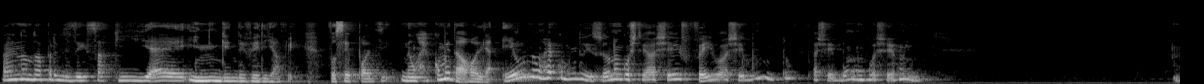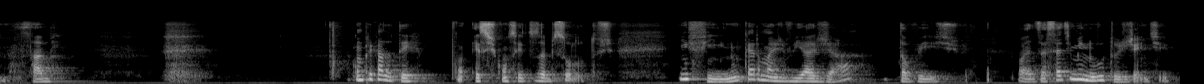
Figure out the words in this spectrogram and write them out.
Mas não dá para dizer isso aqui é e ninguém deveria ver. Você pode não recomendar. Olha, eu não recomendo isso. Eu não gostei, achei feio, achei bonito, achei bom, achei ruim. Sabe? É complicado ter esses conceitos absolutos. Enfim, não quero mais viajar. Talvez. Olha, 17 minutos, gente.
